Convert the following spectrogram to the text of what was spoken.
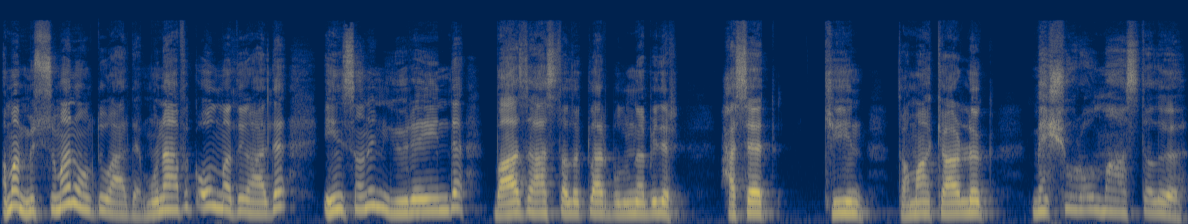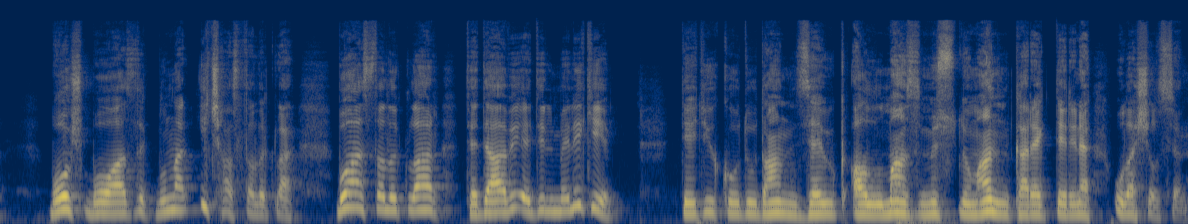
Ama Müslüman olduğu halde, münafık olmadığı halde insanın yüreğinde bazı hastalıklar bulunabilir. Haset, kin, tamahkarlık, meşhur olma hastalığı, boş boğazlık bunlar iç hastalıklar. Bu hastalıklar tedavi edilmeli ki dedikodudan zevk almaz Müslüman karakterine ulaşılsın.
